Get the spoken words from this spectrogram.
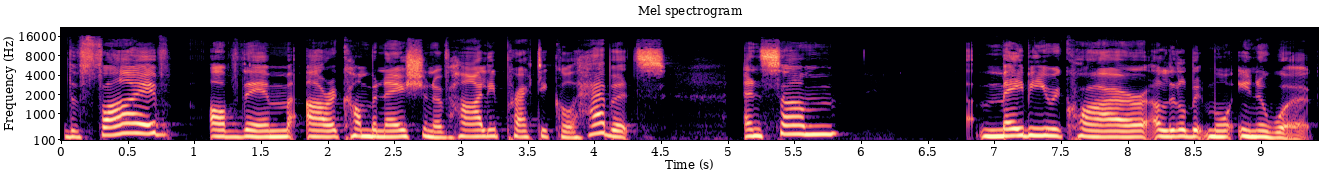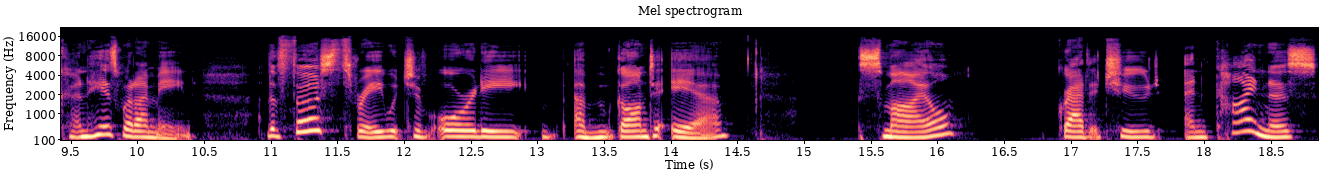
the five of them are a combination of highly practical habits, and some maybe require a little bit more inner work. And here's what I mean the first three, which have already um, gone to air smile, gratitude, and kindness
